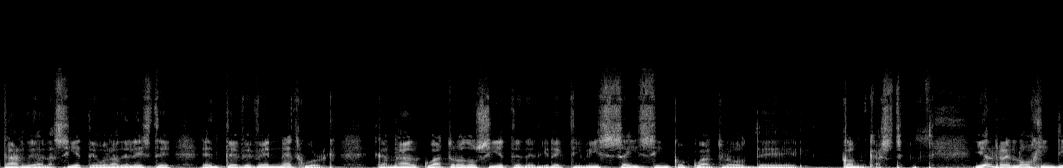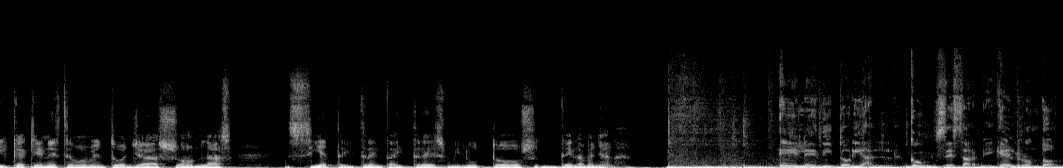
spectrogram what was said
tarde a las 7 horas del este en TVV Network, canal 427 de DirecTV 654 de Comcast. Y el reloj indica que en este momento ya son las 7 y 33 minutos de la mañana. El editorial con César Miguel Rondón.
